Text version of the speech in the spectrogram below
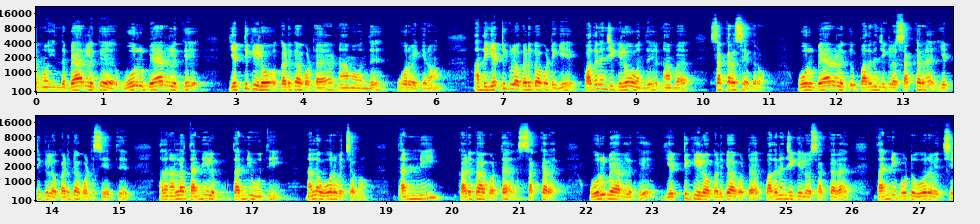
மொ- இந்த பேரலுக்கு ஒரு பேரலுக்கு எட்டு கிலோ கடுக்கா கொட்டை நாம் வந்து ஊற வைக்கிறோம். அந்த எட்டு கிலோ கடுக்கா கொட்டைக்கு பதினஞ்சு கிலோ வந்து நாம் சர்க்கரை சேர்க்குறோம். ஒரு பேரலுக்கு பதினஞ்சு கிலோ சர்க்கரை எட்டு கிலோ கடுக்கா கொட்டை சேர்த்து அதை நல்லா தண்ணியில் தண்ணி ஊற்றி நல்லா ஊற வச்சிடுறோம். தண்ணி கடுக்கா கொட்டை சர்க்கரை. ஒரு பேரலுக்கு எட்டு கிலோ கடுக்கா கொட்டை பதினஞ்சு கிலோ சர்க்கரை தண்ணி போட்டு ஊற வச்சு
